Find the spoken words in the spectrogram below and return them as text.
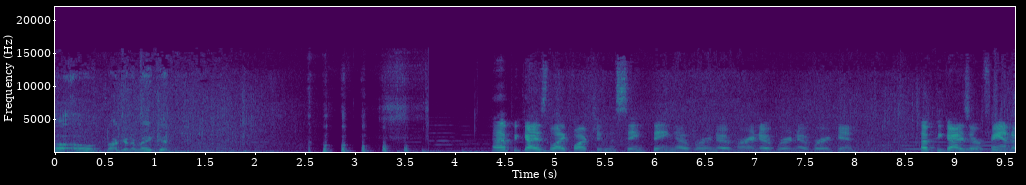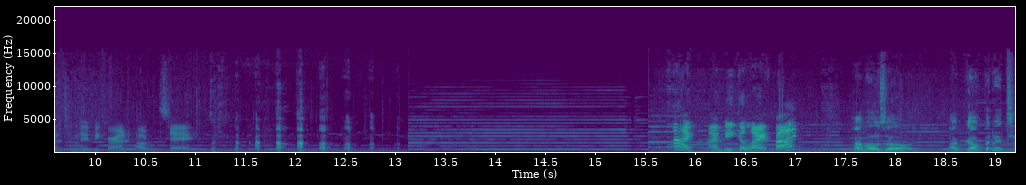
Uh-oh, not gonna make it. I hope you guys like watching the same thing over and over and over and over again. Hope you guys are a fan of the movie Groundhog's Day. Hi, I'm Eagle Eye Fine, I'm Ozone. I'm confident.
